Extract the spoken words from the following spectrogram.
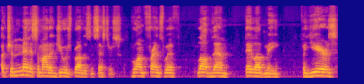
a tremendous amount of Jewish brothers and sisters who I'm friends with, love them, they love me for years.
